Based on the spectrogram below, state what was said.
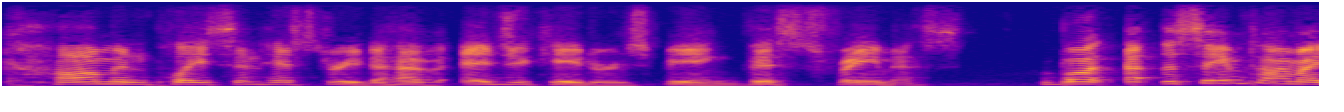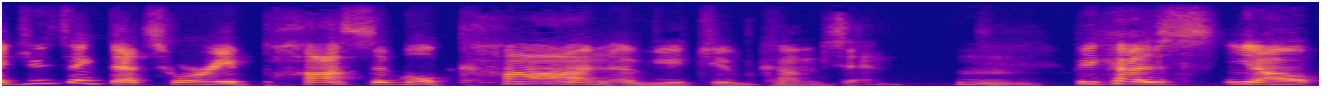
commonplace in history to have educators being this famous. But at the same time, I do think that's where a possible con of YouTube comes in Hmm. because you know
